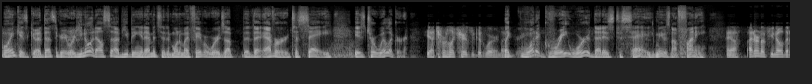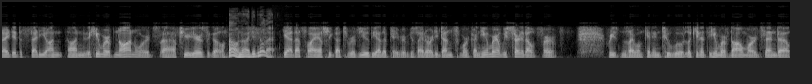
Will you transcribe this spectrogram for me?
Oink is good. That's a great word. You know what else? Uh, you being at Edmonton, and one of my favorite words up the ever to say is terwillegar. yeah, terwillegar is a good word. Like, what a great word that is to say. Maybe it's not funny. Yeah, I don't know if you know that I did a study on on the humor of non-words uh, a few years ago. Oh no, I didn't know that. Yeah, that's why I actually got to review the other paper because I'd already done some work on humor. And we started out for reasons I won't get into, we were looking at the humor of non-words, and uh,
